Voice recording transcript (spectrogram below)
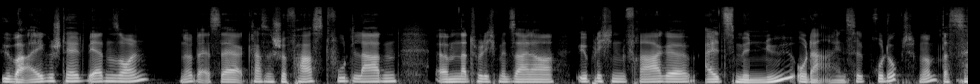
überall gestellt werden sollen? Ne, da ist der klassische Fast-Food-Laden ähm, natürlich mit seiner üblichen Frage als Menü oder Einzelprodukt. Ne? Das,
